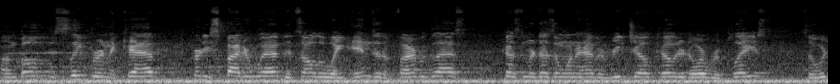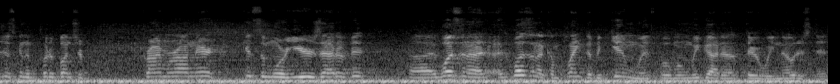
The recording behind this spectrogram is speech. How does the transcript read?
on both the sleeper and the cab, pretty spider webbed. It's all the way into the fiberglass. Customer doesn't want to have it re-gel coated or replaced, so we're just gonna put a bunch of primer on there, get some more years out of it. Uh, it wasn't a it wasn't a complaint to begin with, but when we got up there, we noticed it.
